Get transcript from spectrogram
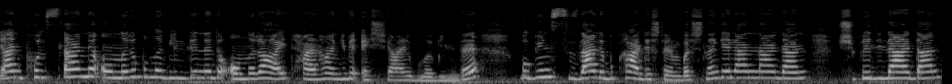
Yani polisler ne onları bulabildi ne de onlara ait herhangi bir eşyayı bulabildi. Bugün sizlerle bu kardeşlerin başına gelenlerden, şüphelilerden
